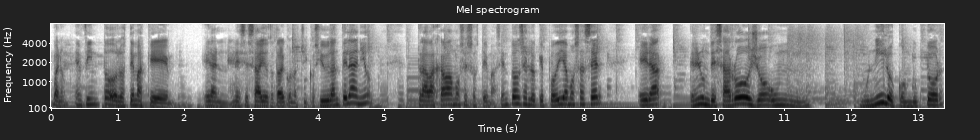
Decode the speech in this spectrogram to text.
bueno, en fin, todos los temas que eran necesarios tratar con los chicos. Y durante el año trabajábamos esos temas. Entonces lo que podíamos hacer era tener un desarrollo, un, hilo conductor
